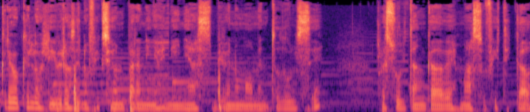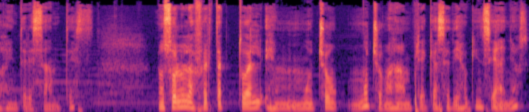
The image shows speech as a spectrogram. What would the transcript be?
Creo que los libros de no ficción para niños y niñas viven un momento dulce, resultan cada vez más sofisticados e interesantes. No solo la oferta actual es mucho, mucho más amplia que hace 10 o 15 años,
